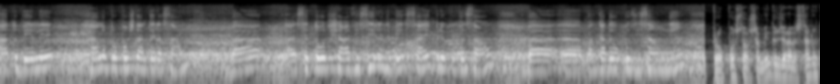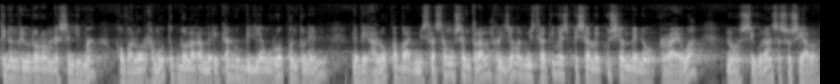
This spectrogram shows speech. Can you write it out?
A tubele hala proposta alteração ba setor chave sira nebe sai preocupação ba bancada oposição Proposta orçamento geral Estado tinang riuroron resen lima, o valor hamutuk dolar americano biliang rua pontunen, nebe aloka ba administração central região administrativa especial ekusiam beno raewa no segurança social.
